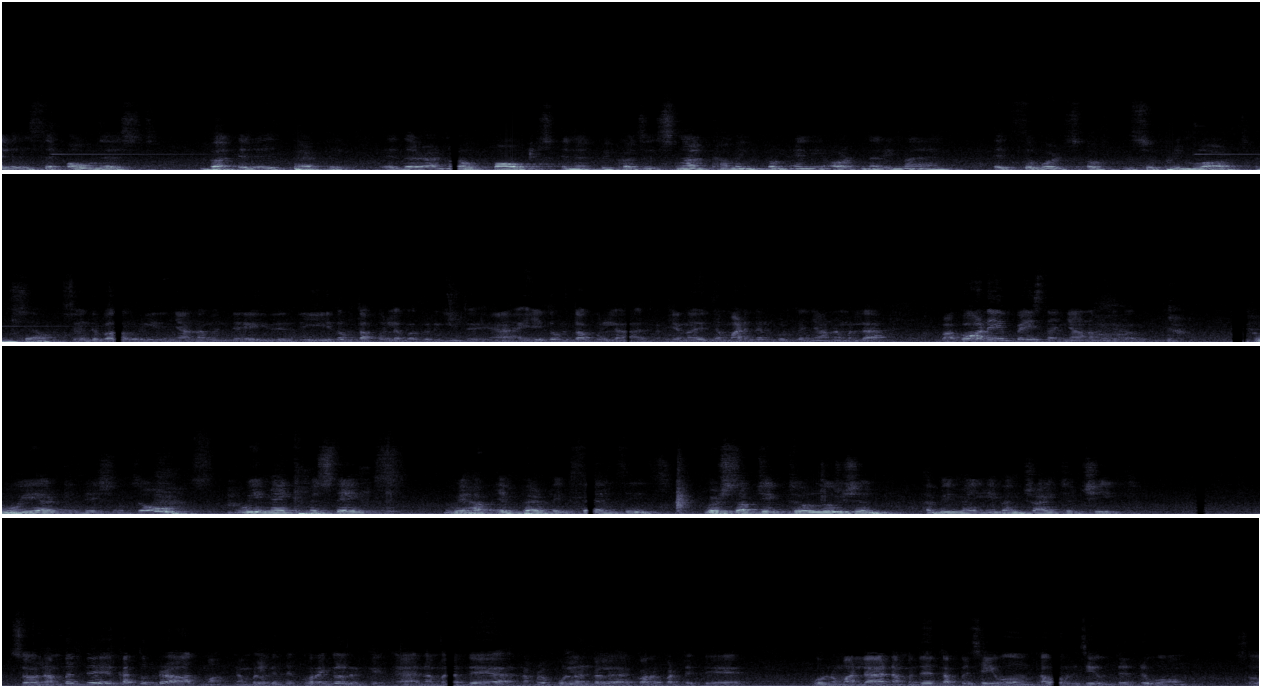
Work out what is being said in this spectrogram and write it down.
It is the oldest, but it is perfect. There are no faults in it because it's not coming from any ordinary man. It's the words of the Supreme Lord Himself. So இந்த பகவத்கீதை ஞானம் வந்து இது வந்து எதுவும் தப்பு இல்லை பகவத்கீதை எதுவும் தப்பு இல்லை ஏன்னா இது மனிதன் கொடுத்த ஞானம் இல்லை பகவானே பேசின ஞானம் We are conditioned souls. We make mistakes. We have imperfect senses. We're subject to illusion. And we may even try to cheat. So நம்ம வந்து கத்துன்ற ஆத்மா நம்மளுக்கு வந்து குறைகள் இருக்கு நம்ம வந்து நம்ம புலன்கள் குறைப்பட்டது பூர்ணமா இல்லை நம்ம வந்து தப்பு செய்வோம் தவறு செய்வோம் திருடுவோம் so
